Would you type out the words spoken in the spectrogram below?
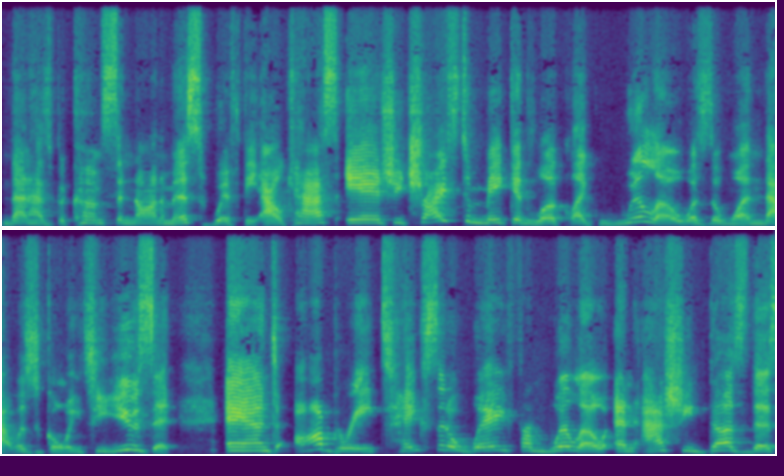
that has become synonymous with the outcast, and she tries to make it look like Willow was the one that was going to use it. And Aubrey takes it away from Willow. And as she does this,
